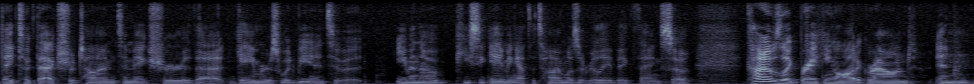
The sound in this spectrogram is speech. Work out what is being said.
they took the extra time to make sure that gamers would be into it even though pc gaming at the time wasn't really a big thing. So kind of was like breaking a lot of ground in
